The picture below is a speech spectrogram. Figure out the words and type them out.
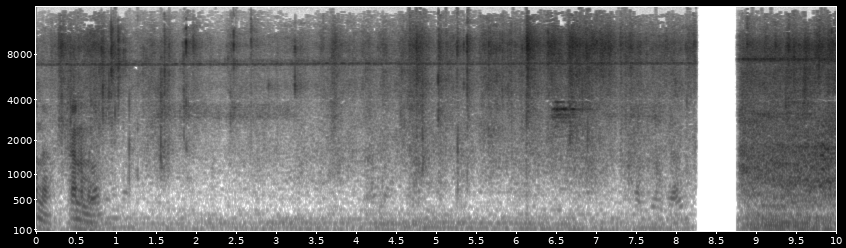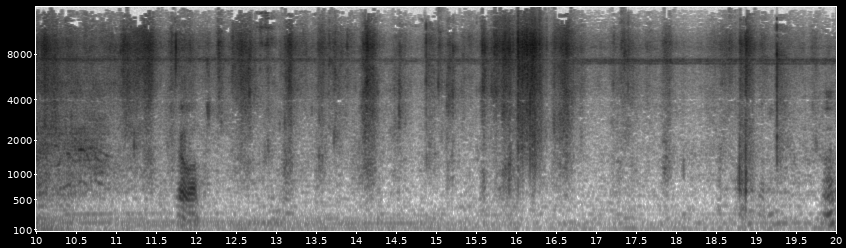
sana kan namanya Lewat. Huh?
